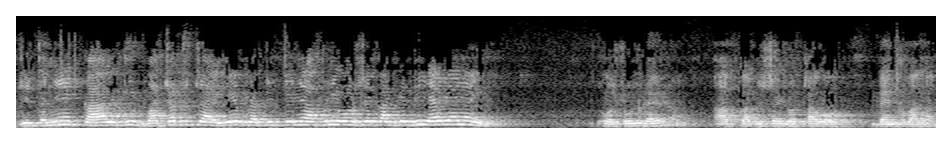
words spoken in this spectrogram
जितने काल की बचत चाहिए प्रकृति ने अपनी ओर से करके दी है या नहीं? वो सुन रहे हैं ना? आपका विषय जो था वो बैंक वाला।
